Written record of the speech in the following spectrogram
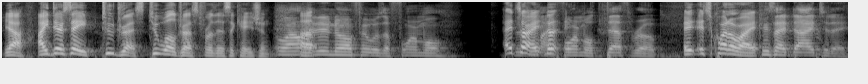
Yeah, I dare say too dressed, too well dressed for this occasion. Well, Uh, I didn't know if it was a formal. it's all right. My No, formal death robe. it- it's quite all right. Because I died today.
